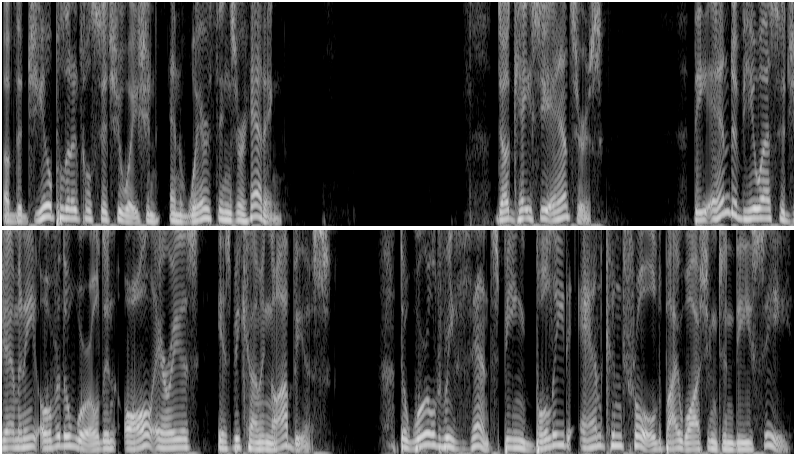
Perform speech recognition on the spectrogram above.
of the geopolitical situation and where things are heading? Doug Casey answers The end of U.S. hegemony over the world in all areas is becoming obvious. The world resents being bullied and controlled by Washington, D.C.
